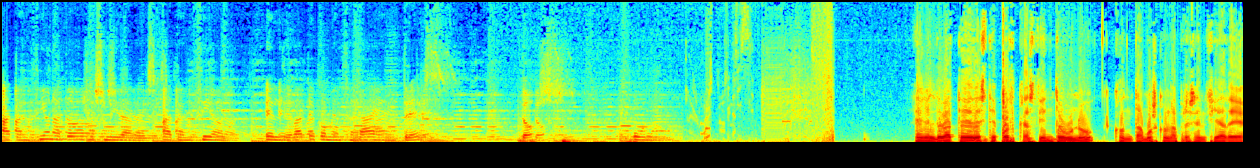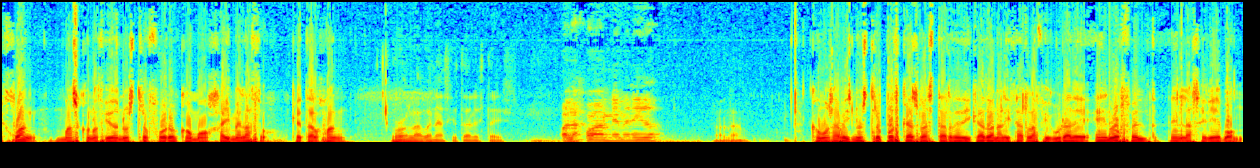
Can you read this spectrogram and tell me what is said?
Atención a todas las unidades. Atención. El debate comenzará en 3, 2, 1. En el debate de este podcast 101 contamos con la presencia de Juan, más conocido en nuestro foro como Jaime Lazo. ¿Qué tal, Juan? Hola, buenas, ¿qué tal estáis? Hola, Juan, bienvenido. Hola. Como sabéis, nuestro podcast va a estar dedicado a analizar la figura de Anne Blofeld en la serie Bond.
